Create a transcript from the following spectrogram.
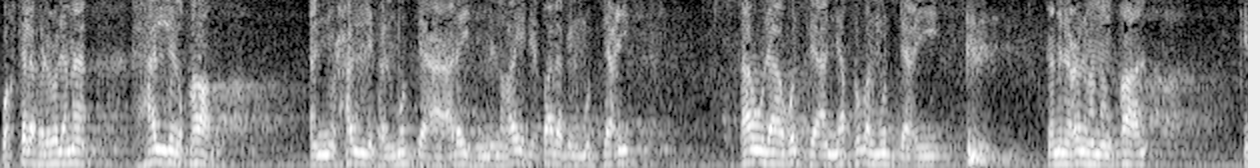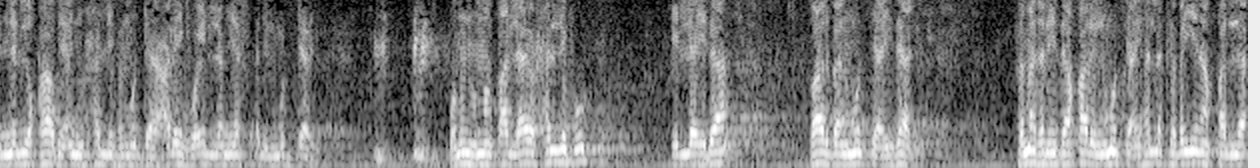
واختلف العلماء هل للقاضي أن يحلف المدعى عليه من غير طلب المدعي أو لا بد أن يطلب المدعي. فمن العلماء من قال إن للقاضي أن يحلف المدعى عليه وإن لم يسأل المدعي. ومنهم من قال لا يحلفه إلا إذا طالب المدعي ذلك. فمثلا إذا قال للمدعي هل لك بينة؟ قال لا.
